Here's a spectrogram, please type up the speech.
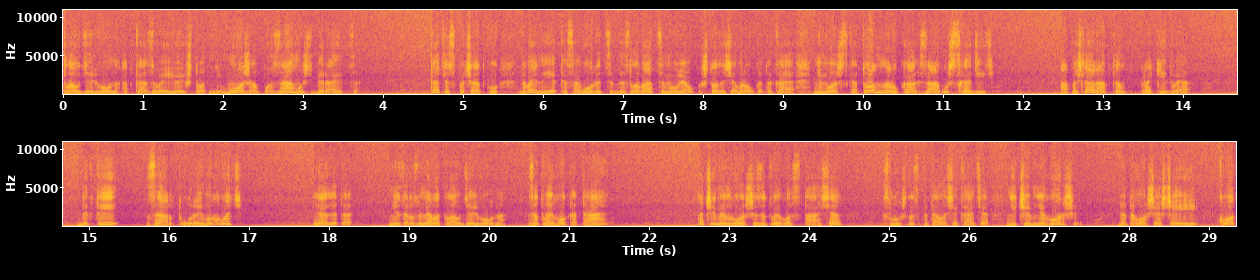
клаўдзя львоўна адказвае ёй што не можа бо замуж збіраецца Катя спачатку двойныя касавурыцца да злавацца маўляў што за сяброўка такая? Не можаш з катом на руках замуж схадзіць а пасля раптам пракідвае Дык ты за артурай выходзь я гэта незразумела клаўдзя львоўна за твайго кота? А чым ён горшы за твайго стася слушна спыталася катя. Нічым не горшы. Да таго ж яшчэ і кот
